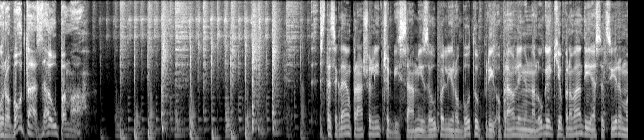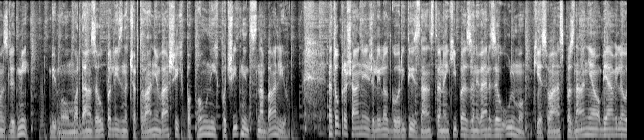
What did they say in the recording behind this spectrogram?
V robota zaupamo. Ste se kdaj vprašali, če bi sami zaupali robotu pri opravljanju naloge, ki jo ponavadi asociiramo z ljudmi? Bi mu morda zaupali z načrtovanjem vaših popolnih počitnic na Balju? Na to vprašanje je želela odgovoriti znanstvena ekipa z Univerze v Ulmu, ki je svoja spoznanja objavila v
